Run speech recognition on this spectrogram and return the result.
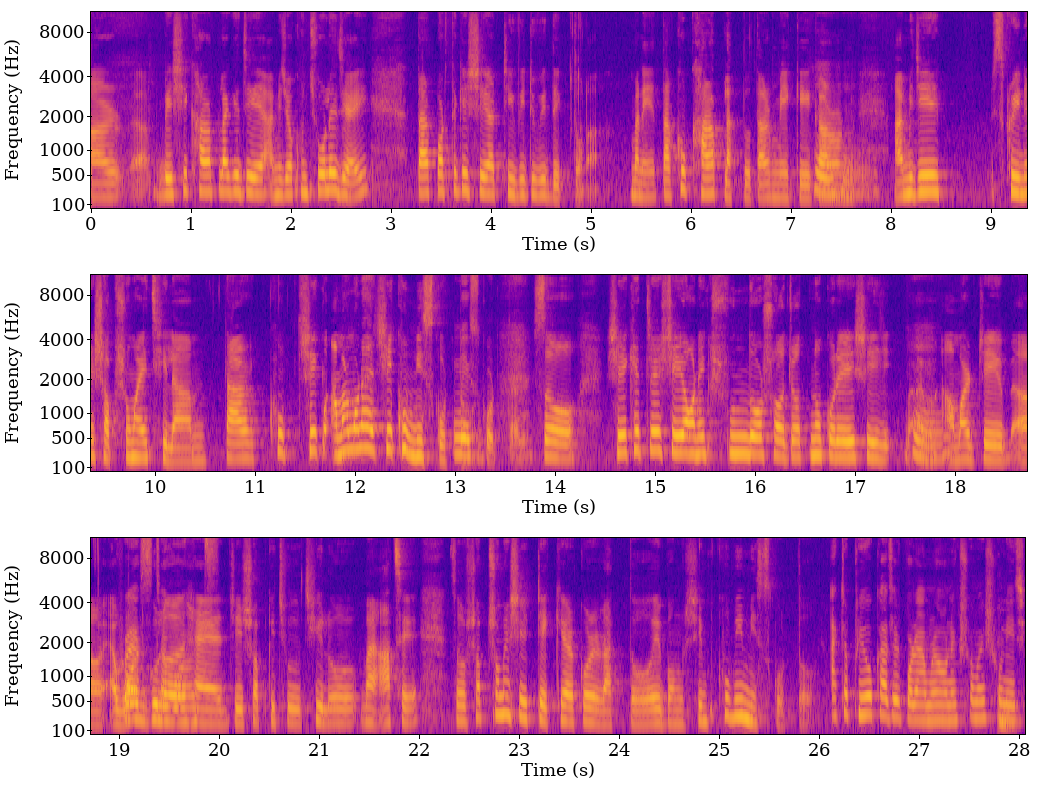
আর বেশি খারাপ লাগে যে আমি যখন চলে যাই তারপর থেকে সে আর টিভি টিভি দেখতো না। মানে তার খুব খারাপ লাগতো তার মেয়েকে। কারণ আমি যে স্ক্রিনে সবসময় ছিলাম। তার খুব সে আমার মনে হয় সে খুব মিস করতো। মিস করতেন। সো সেই ক্ষেত্রে সে অনেক সুন্দর সযত্ন করে সেই আমার যে অ্যাওয়ার্ডগুলো গুলো হ্যাঁ যে সব কিছু ছিল বা আছে তো সবসময় সে টেক কেয়ার করে রাখতো এবং সে খুবই মিস করতো। একটা প্রিয় কাজের পরে আমরা অনেক সময় শুনেছি,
